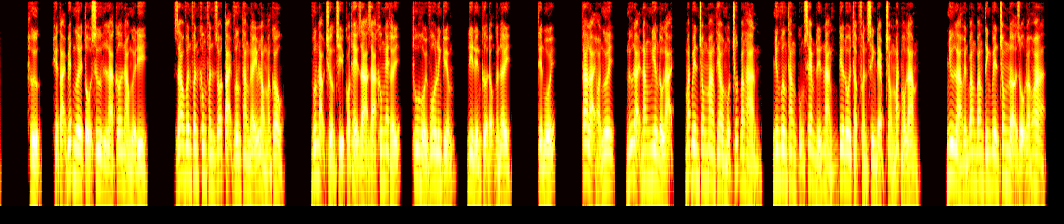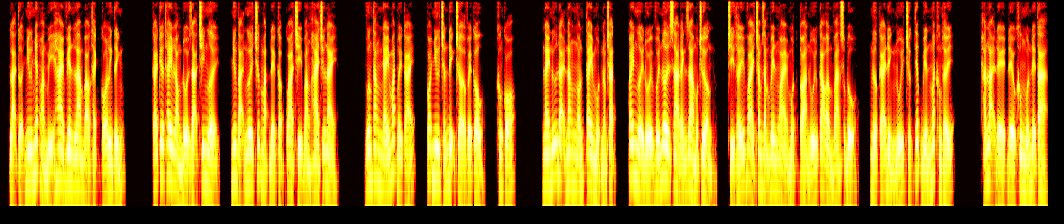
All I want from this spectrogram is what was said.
Hừ, hiện tại biết ngươi tổ sư là cỡ nào người đi. Giao vân phân không phân rõ tại vương thăng đáy lòng mắng câu. Vương đạo trưởng chỉ có thể giả giả không nghe thấy, thu hồi vô linh kiếm, đi đến cửa động gần đây. Tiền bối, ta lại hỏi ngươi, nữ đại năng nghiêng đầu lại, mắt bên trong mang theo một chút băng hàn, nhưng vương thăng cũng xem đến nàng kia đôi thập phần xinh đẹp trong mắt màu lam. Như là huyền băng băng tinh bên trong nở rộ đóa hoa lại tựa như nhất hoàn mỹ hai viên lam bảo thạch có linh tính. Cái kia thay lòng đổi dạ chi người, nhưng tại ngươi trước mặt đề cập qua chỉ bằng hai chữ này. Vương thăng nháy mắt mấy cái, coi như chấn định trở về câu, không có. Này nữ đại năng ngón tay một nắm chặt, quay người đối với nơi xa đánh ra một trường, chỉ thấy vài trăm dặm bên ngoài một tòa núi cao ẩm vang sụp đổ, nửa cái đỉnh núi trực tiếp biến mất không thấy. Hắn lại để đều không muốn để ta.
